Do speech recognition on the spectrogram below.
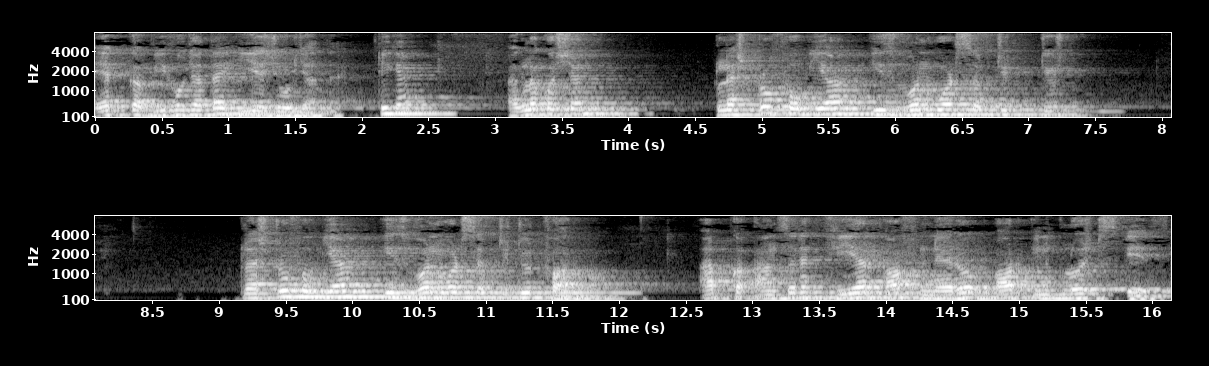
एफ़ का वी हो जाता है e जोड़ जाता है। ठीक है? अगला question claustrophobia is one word substitute claustrophobia is one word substitute for आपका आंसर है फियर ऑफ़ नैरो और इनक्लोज स्पेस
